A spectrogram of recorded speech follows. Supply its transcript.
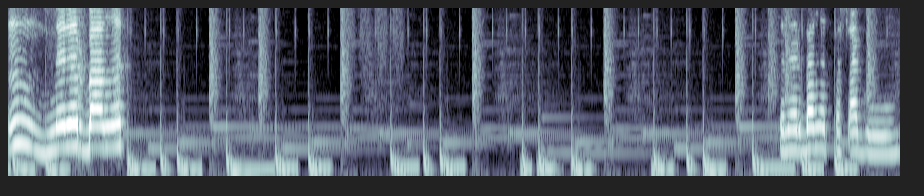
Hmm, bener banget. Benar banget Mas Agung.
